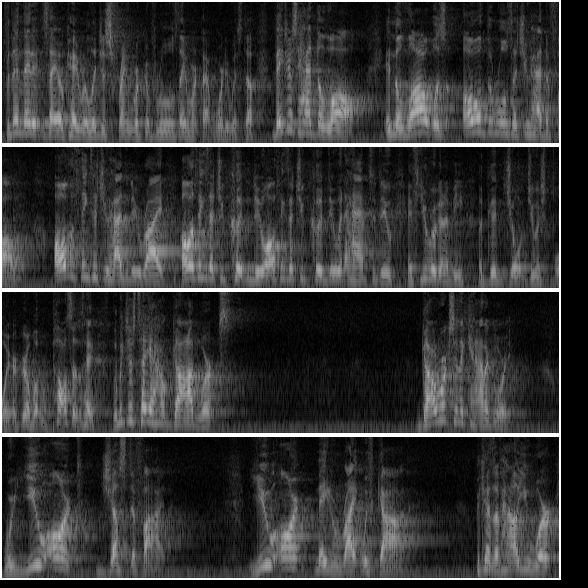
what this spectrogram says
For them, they didn't say, okay, religious framework of rules. They weren't that wordy with stuff. They just had the law. And the law was all of the rules that you had to follow. All the things that you had to do right, all the things that you couldn't do, all the things that you could do and had to do if you were going to be a good Jewish boy or girl. But Paul says, hey, let me just tell you how God works. God works in a category where you aren't justified. You aren't made right with God because of how you work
